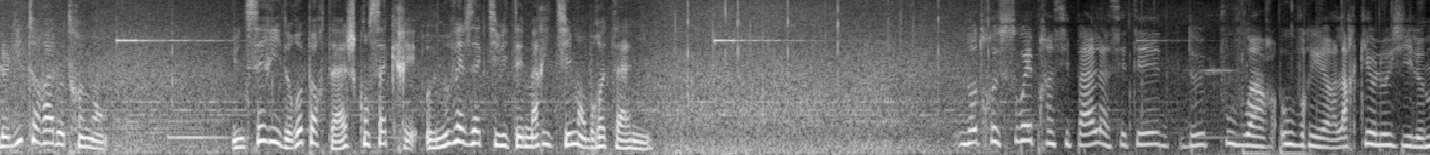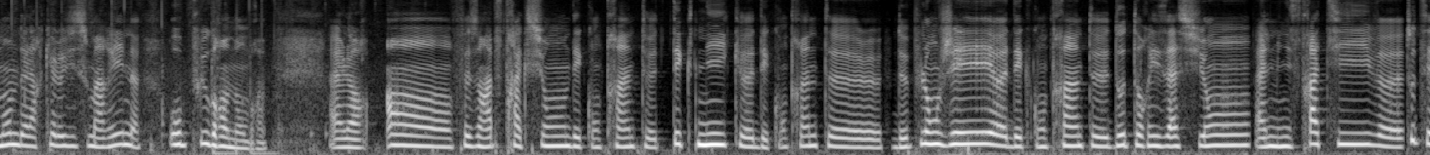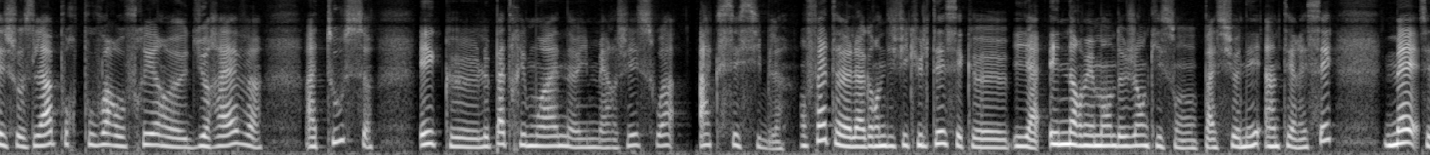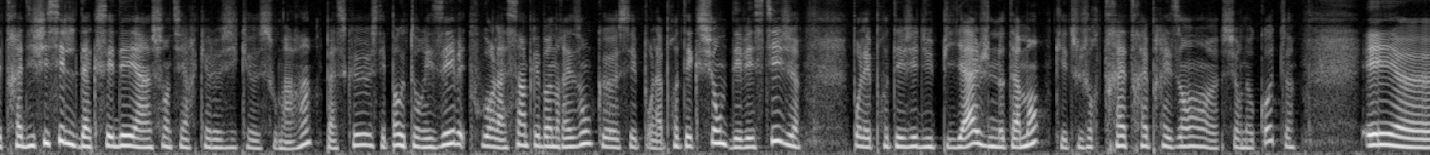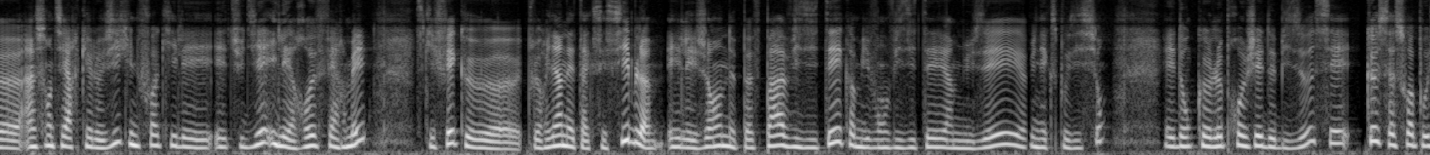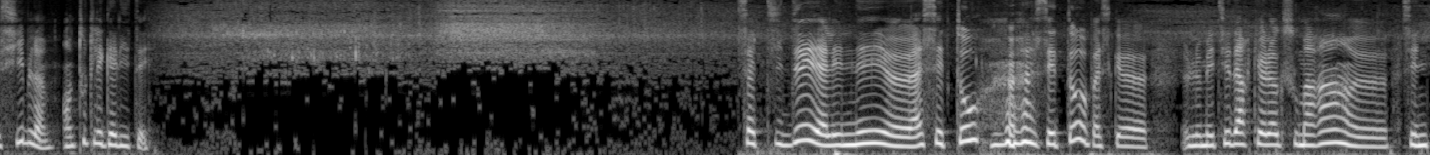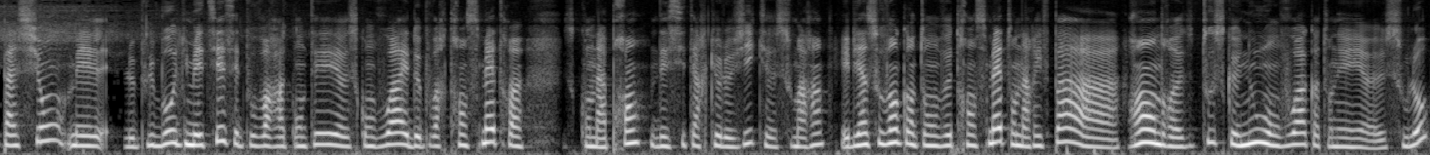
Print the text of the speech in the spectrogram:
Le littoral autrement. Une série de reportages consacrés aux nouvelles activités maritimes en Bretagne. Notre souhait principal, c'était de pouvoir ouvrir l'archéologie, le monde de l'archéologie sous-marine au plus grand nombre. Alors, en faisant abstraction des contraintes techniques, des contraintes euh, de plongée, euh, des contraintes d'autorisation administrative, euh, toutes ces choses-là pour pouvoir offrir du rêve à tous et que le patrimoine immergé soit accessible. En fait, euh, la grande difficulté, c'est qu'il y a énormément de gens qui sont passionnés, intéressés, mais c'est très difficile d'accéder à un chantier archéologique euh, sous-marin parce que c'est pas autorisé pour la simple et bonne raison que c'est pour la protection des vestiges, pour les protéger du pillage notamment, qui est toujours très très présent euh, sur nos côtes. Et un chantier archéologique, une fois qu'il est étudié, il est refermé, ce qui fait que plus rien n'est accessible et les gens ne peuvent pas visiter comme ils vont visiter un musée, une exposition. Et donc euh, le projet de Biseux, c'est que ça soit possible en toute légalité. Cette idée, elle est née euh, assez tôt, assez tôt, parce que le métier d'archéologue sous-marin, euh, c'est une passion, mais le plus beau du métier, c'est de pouvoir raconter euh, ce qu'on voit et de pouvoir transmettre ce qu'on apprend des sites archéologiques sous-marins. Et bien souvent, quand on veut transmettre, on n'arrive pas à rendre tout ce que nous, on voit quand on est sous l'eau.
